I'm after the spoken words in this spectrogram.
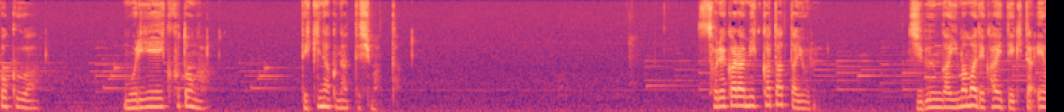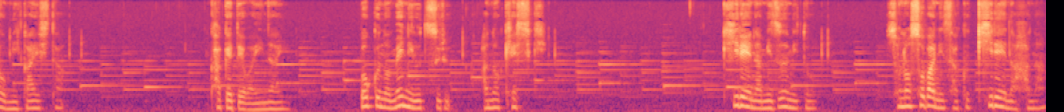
僕は森へ行くことができなくなってしまった。それから3日経った夜自分が今まで描いてきた絵を見返した。描けてはいない。僕の目に映るあの景色。きれいな湖とそのそばに咲くきれいな花。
